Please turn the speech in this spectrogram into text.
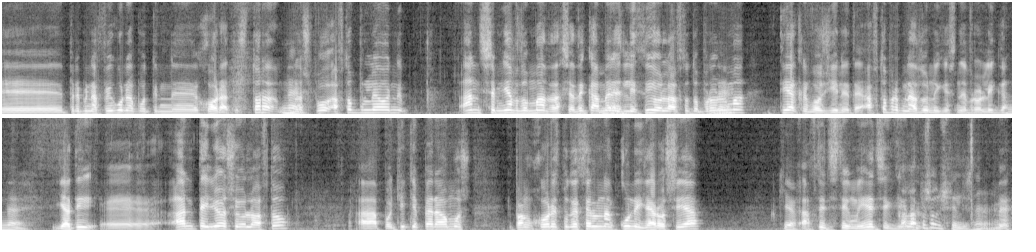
Ε, πρέπει να φύγουν από την ε, χώρα τους. Τώρα, Ναι. να σου πω, αυτό που λέω είναι, αν σε μια εβδομάδα, σε 10 μέρες λυθεί όλο αυτό το πρόβλημα, τι ακριβώς γίνεται. Αυτό πρέπει να δουν και στην Ευρωλίγκα. Ναι. Γιατί ε, αν τελειώσει όλο αυτό, από εκεί και πέρα όμως υπάρχουν χώρες που δεν θέλουν να ακούνε για Ρωσία. Και αυτό. αυτή τη στιγμή έτσι. Καλά, πώς θα τους στείλεις. Ναι. Ναι.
